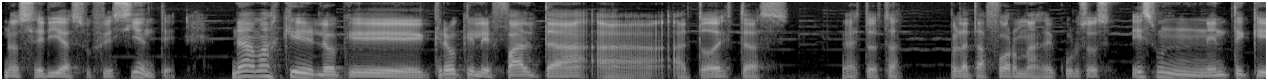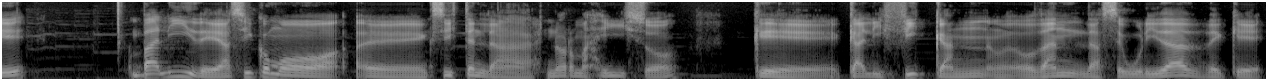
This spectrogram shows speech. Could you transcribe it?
no sería suficiente. Nada más que lo que creo que le falta a, todas, estas, a estas plataformas de cursos es un ente que valide, así como eh, existen las normas ISO que califican o dan la seguridad de que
